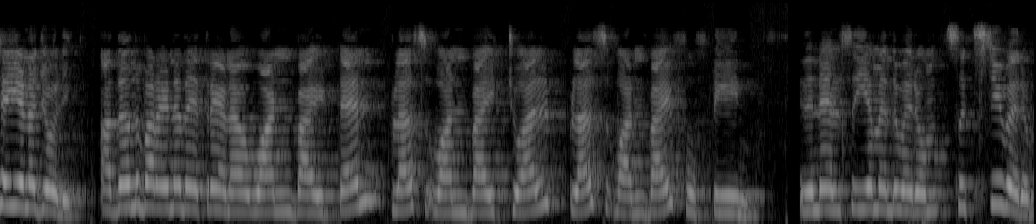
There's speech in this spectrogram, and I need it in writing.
ചെയ്യണ ജോലി. അതെന്ന് പറയുന്നത് എത്രയാണ്? One by ten plus one by twelve plus one by fifteen ഇതിന്റെ എൽ സി എം എന്ത് വരും? സിക്സ്റ്റി വരും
